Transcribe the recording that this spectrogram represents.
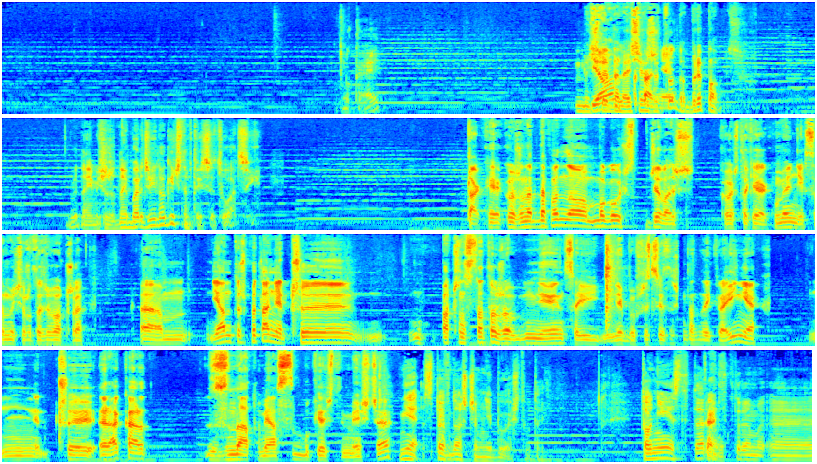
Okej. Myślę, Ja że to dobry pomysł. Wydaje mi się, że najbardziej logiczne w tej sytuacji. Tak, jako że na, na pewno mogą się spodziewać kogoś takiego jak my, nie chcemy się rzucać w oczy. Um, ja mam też pytanie, czy patrząc na to, że mniej więcej jakby wszyscy jesteśmy na tej krainie, mm, czy Rakard zna to miasto, był kiedyś w tym mieście? Nie, z pewnością nie byłeś tutaj. To nie jest teren, Okej. w którym e,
